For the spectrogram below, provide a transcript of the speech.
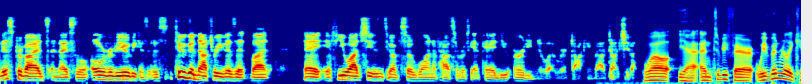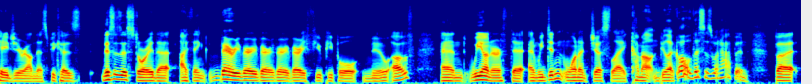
this provides a nice little overview because it was too good not to revisit. But hey, if you watch season two, episode one of How Surfers Get Paid, you already knew what we were talking about, don't you? Well, yeah. And to be fair, we've been really cagey around this because this is a story that I think very, very, very, very, very few people knew of. And we unearthed it, and we didn't want to just like come out and be like, oh, this is what happened. But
